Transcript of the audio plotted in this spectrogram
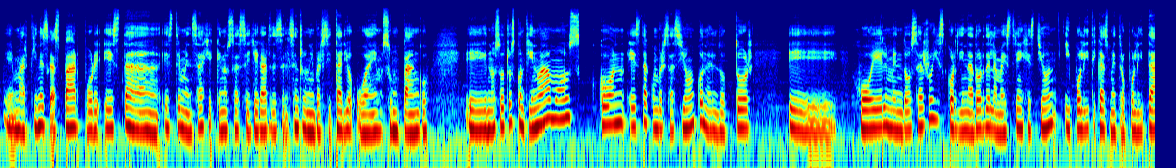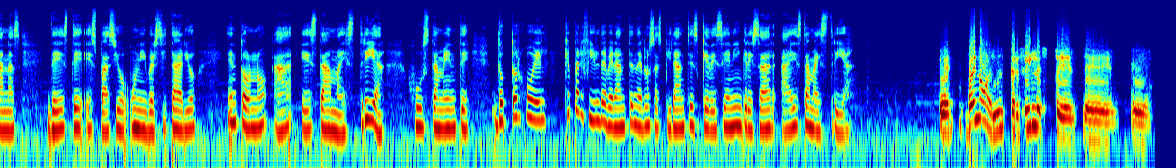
eh, Martínez Gaspar por esta, este mensaje que nos hace llegar desde el Centro Universitario UAM Zumpango. Eh, nosotros continuamos con esta conversación con el doctor eh, Joel Mendoza Ruiz, coordinador de la Maestría en Gestión y Políticas Metropolitanas de este espacio universitario en torno a esta maestría. Justamente, doctor Joel, ¿Qué perfil deberán tener los aspirantes que deseen ingresar a esta maestría? Eh, bueno, el perfil, este, eh,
